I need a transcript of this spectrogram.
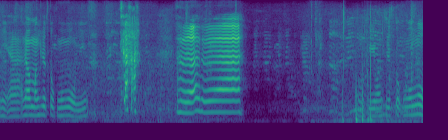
นี่อะเรามันจะตกงูอย่างนี้เฮ้อเฮ้อโอเคมันจะตกงูงู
